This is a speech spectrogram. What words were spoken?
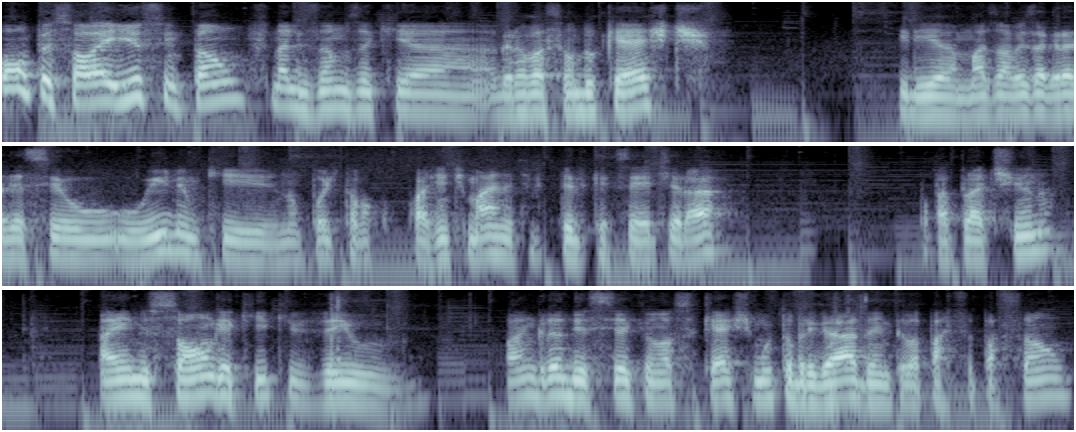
Bom, pessoal, é isso então. Finalizamos aqui a gravação do cast. Queria mais uma vez agradecer o William, que não pôde estar com a gente mais, né? teve- que se retirar. Papai Platina. A M Song aqui, que veio para engrandecer aqui o nosso cast. Muito obrigado hein, pela participação.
